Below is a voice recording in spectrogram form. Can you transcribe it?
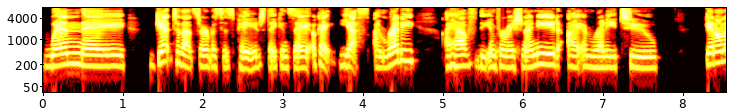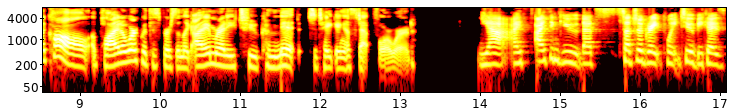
when they get to that services page, they can say, okay, yes, I'm ready. I have the information I need. I am ready to get on a call, apply to work with this person. Like I am ready to commit to taking a step forward. Yeah, I I think you that's such a great point too because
